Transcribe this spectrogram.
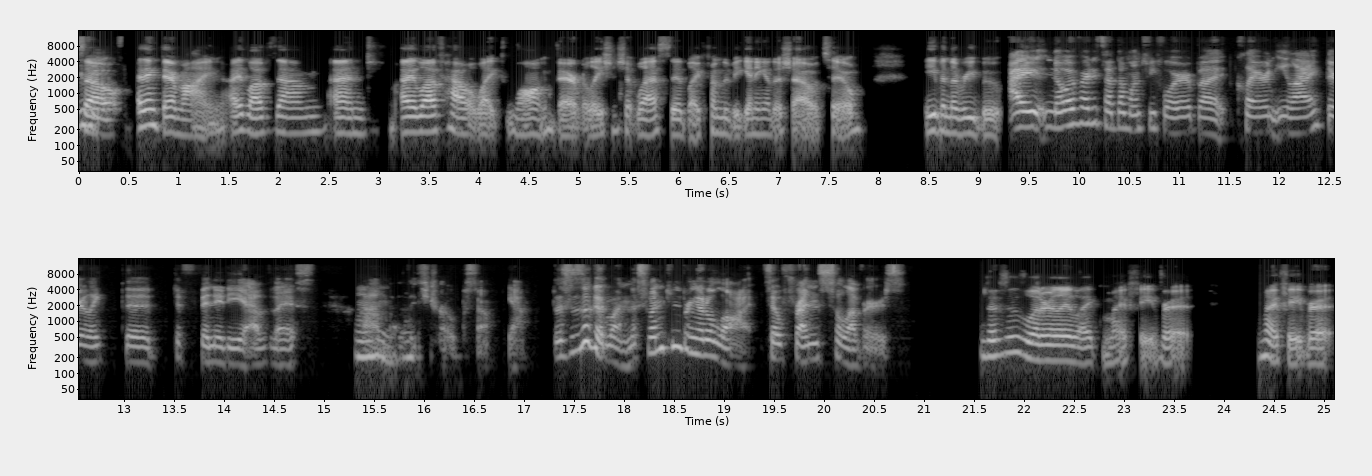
So mm-hmm. I think they're mine. I love them and I love how like long their relationship lasted, like from the beginning of the show to even the reboot. I know I've already said them once before, but Claire and Eli, they're like the definity of this um mm-hmm. this trope. So yeah. This is a good one. This one can bring out a lot. So friends to lovers. This is literally like my favorite my favorite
